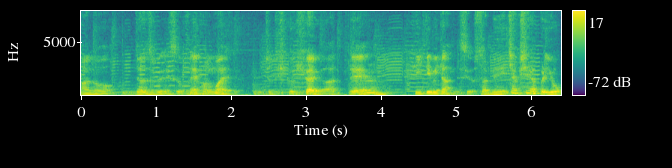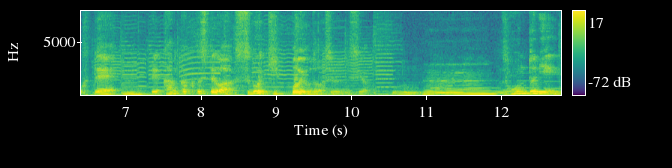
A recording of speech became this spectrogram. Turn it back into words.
あのジャズベースをねこの前ちょっと弾く機会があって、うん。弾いてみたんですよ。そしたらめちゃくちゃやっぱり良くてうで感覚としてはすごい木っぽい音がするんですよ。んうーん。本当に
